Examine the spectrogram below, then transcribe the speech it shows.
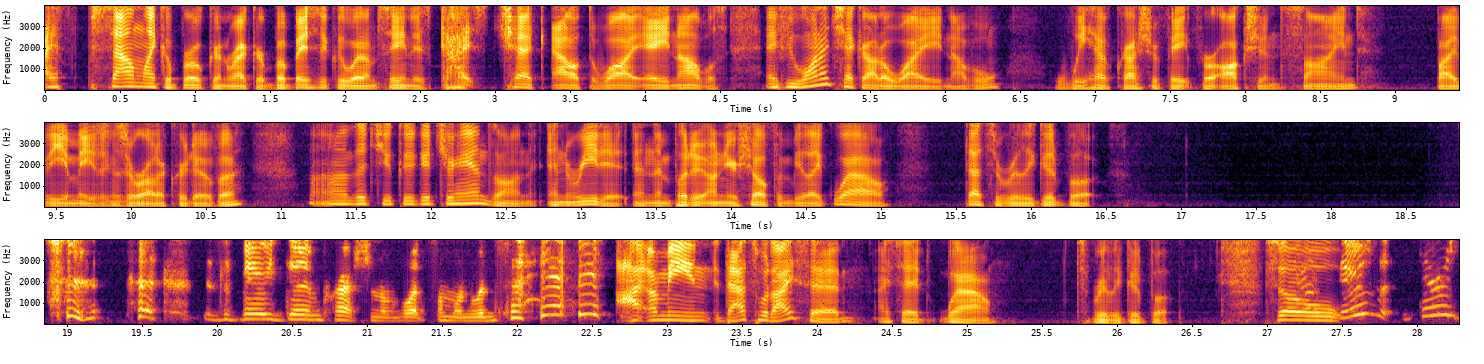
I sound like a broken record, but basically what I'm saying is, guys, check out the YA novels. And if you want to check out a YA novel, we have Crash of Fate for auction signed by the amazing Zoraida Cordova uh, that you could get your hands on and read it and then put it on your shelf and be like, wow, that's a really good book. it's a very good impression of what someone would say. I, I, mean, that's what I said. I said, "Wow, it's a really good book." So there's there's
